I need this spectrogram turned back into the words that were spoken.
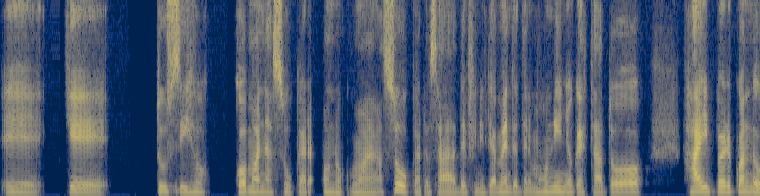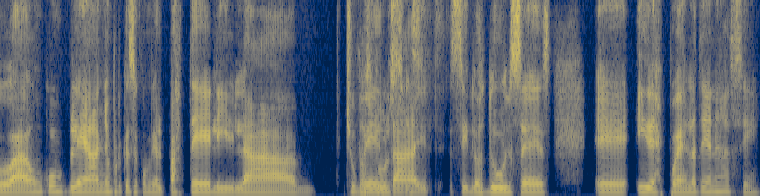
eh, que tus hijos coman azúcar o no coman azúcar. O sea, definitivamente tenemos un niño que está todo hyper cuando va a un cumpleaños porque se comió el pastel y la chupeta, y, sí, los dulces, eh, y después la tienes así.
